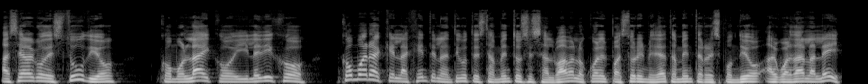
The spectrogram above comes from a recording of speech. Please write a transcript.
hacer algo de estudio como laico y le dijo, ¿Cómo era que la gente en el Antiguo Testamento se salvaba? Lo cual el pastor inmediatamente respondió al guardar la ley.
